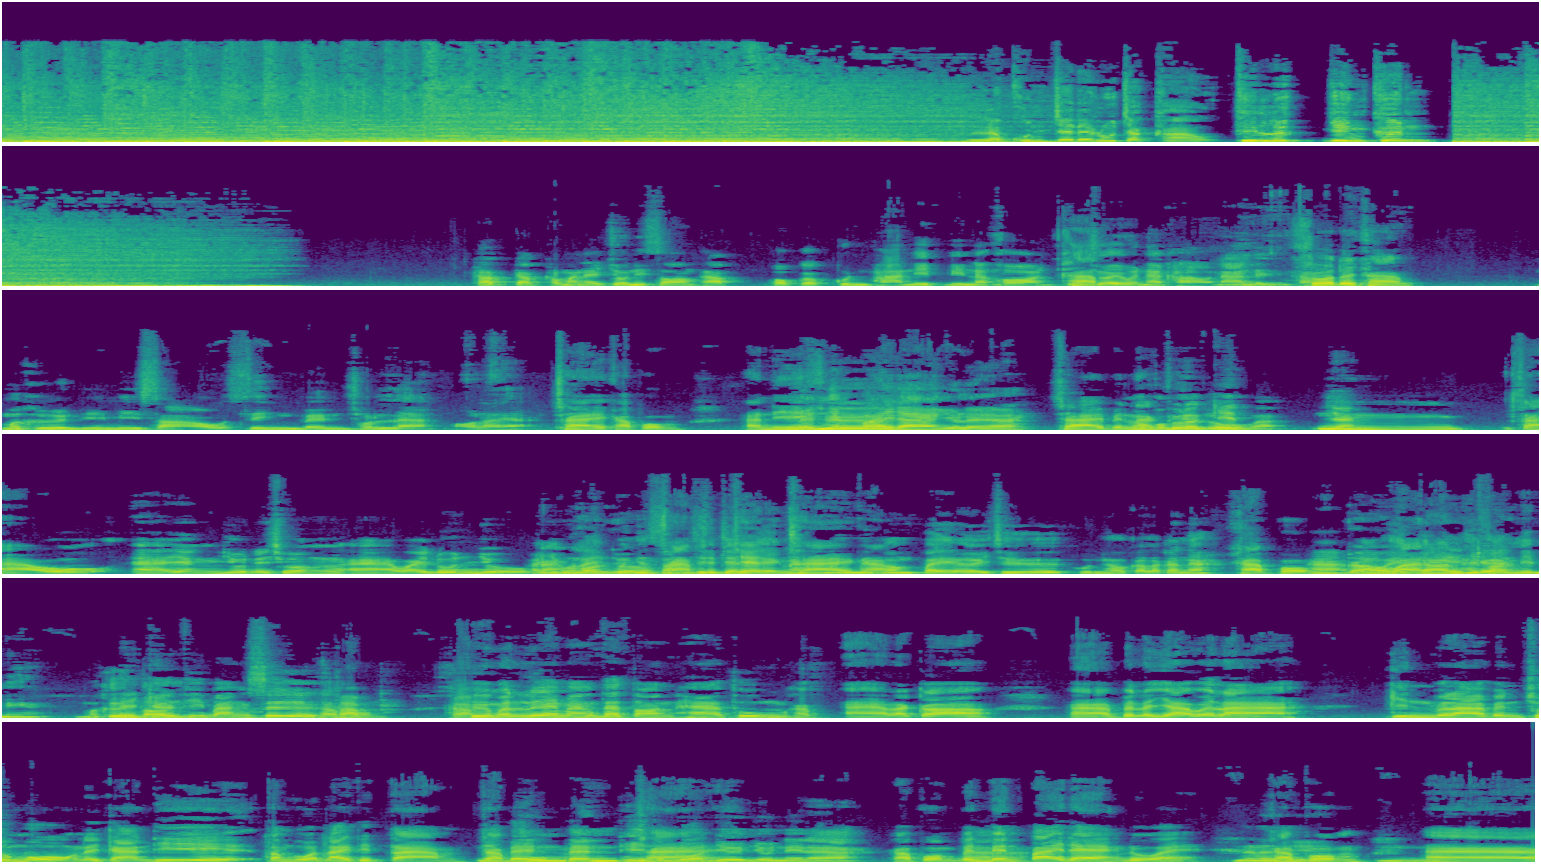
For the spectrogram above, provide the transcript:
แล้วคุณจะได้รู้จักข่าวที่ลึกยิ่งขึ้น ครับกลับเข้ามาในช่วงที่สองครับ พบกับคุณผานิชดินนครครัผู้บช่วยหัวหน้าข่าวหน้าหนึ่งครับสวัสดีครับ เมื่อคืนนี้มีสาวซิ่งเบนซ์ชนแหลมเพราะอะไรอะใช่ครับผม อันนี้เบนซ์คืยังอป้ายแดงอยู่เลยนะใช่เป็นนักผมธุรกิจเห็นรูปอะอืมยังสาวอ่ายังอยู่ในช่วงอ่าวัยรุ่นอยู่อายุเท่าไหร่กลงคนอเพิ่งยู่จะสามสิบเจ็ดเองนะใช่ไม่คไม่รับต้องไปเอ่ยชื่อคุณเขาก็แล้วกันนะครับผมฮะก็เล่าเมื่อเหวานตุการณ์เหให้ตุเกิฟัดงนิดนึงฮะเมื่อคืนเหตุตอเกินดที่บางซื่อครับครับผม ครับคือมันเรื่อยมาตั้งแต่ตอนห้าทุ่มครับ อ่า แล้วก็อ่าเป็นระยะเวลากินเวลาเป็นชั่วโมงในการที่ตำรวจไล่ติดตามจับกลุ่มเบนซ์เบนซ์ที่ใช่ตำรวจยืนอยู่นี่นะครับผมเป็นอ่าเบนซ์ป้ายแดงด้วยนั่นน่ะครับสิผมอือ่า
